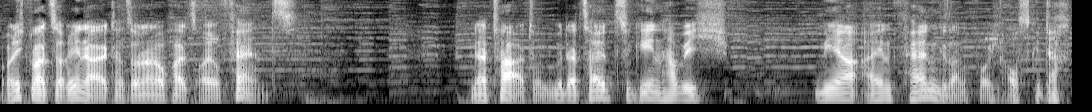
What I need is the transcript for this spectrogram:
Aber nicht nur als Arena-Alter, sondern auch als eure Fans. In der Tat. Und mit der Zeit zu gehen, habe ich mir einen Fangesang für euch ausgedacht.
